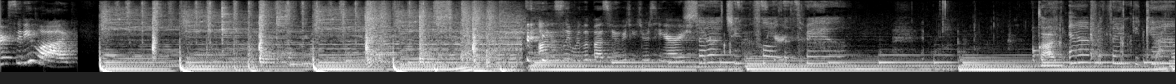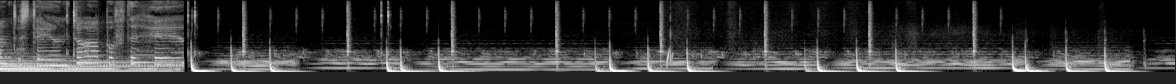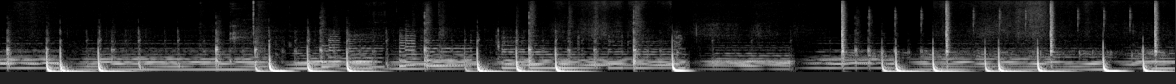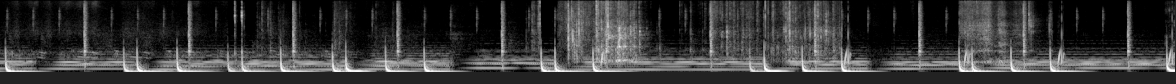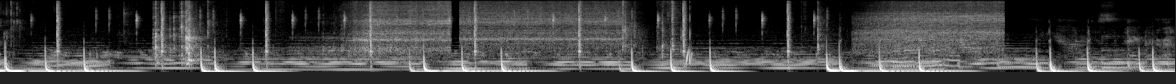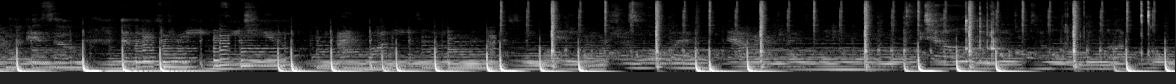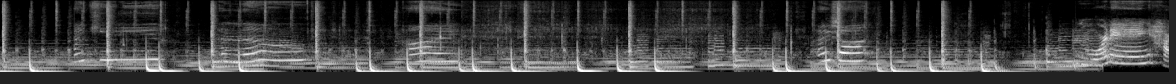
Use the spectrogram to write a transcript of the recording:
York City vlog. Honestly, we're the best yoga teachers here. Searching for the thrill. Oh God. Everything you can to stay on top of the Yeah.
